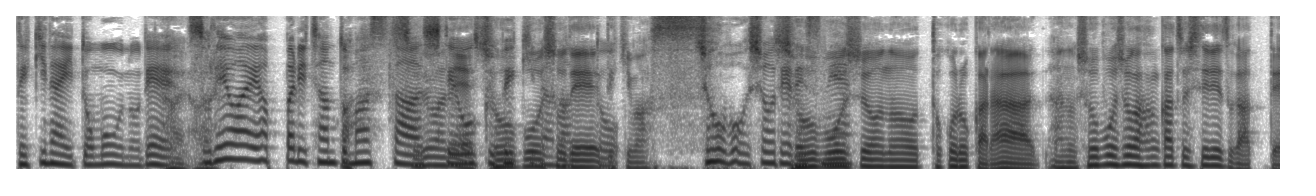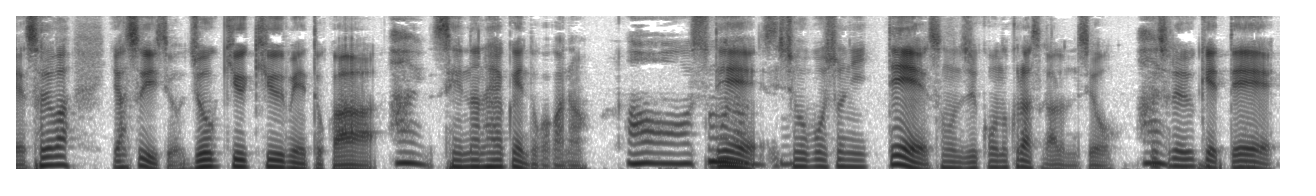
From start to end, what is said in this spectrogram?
できないと思うので、はいはいそれはやっぱりちゃんとマスターしておくべきだなと。消防署でできます。消防署でですね。消防署のところから、あの、消防署が管轄してるやつがあって、それは安いですよ。上級救命とか、はい。1700円とかかな。ああ、そうなんでですね。消防署に行って、その受講のクラスがあるんですよ。はいでそれを受けて、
